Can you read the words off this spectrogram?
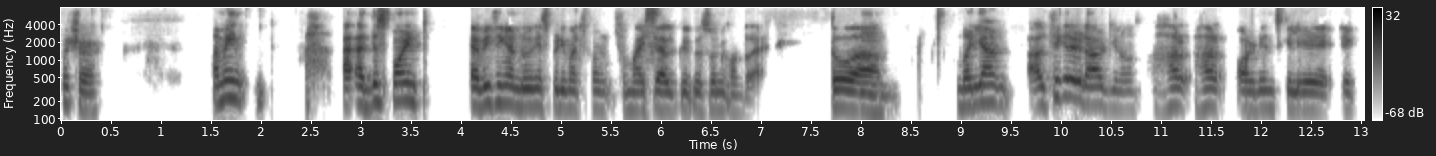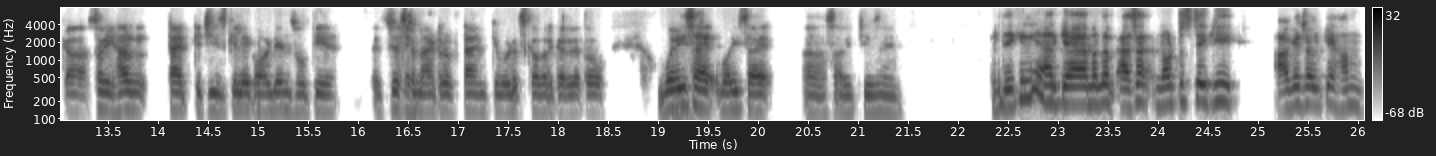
for sure. I mean, at this point, everything I'm doing is pretty much for for myself रहा है. तो um, but yeah, I'll figure it out. You know, हर हर audience के लिए एक uh, sorry हर type की चीज़ के लिए एक audience होती है. It's just a Right. matter of time कि वो discover कर ले तो वही सा वही सा uh, सारी चीज़ें हैं. फिर देखेंगे यार क्या है मतलब ऐसा not to say कि आगे चल के हम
